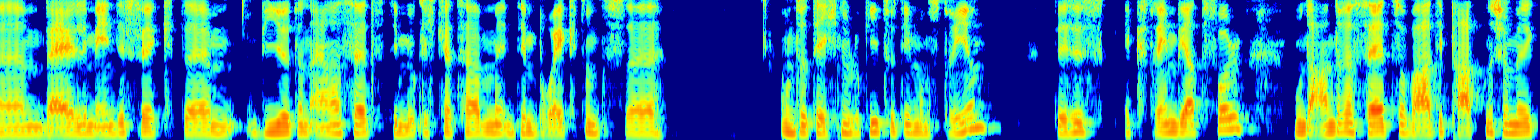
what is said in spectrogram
ähm, weil im Endeffekt ähm, wir dann einerseits die Möglichkeit haben, in dem Projekt uns äh, unsere Technologie zu demonstrieren. Das ist extrem wertvoll und andererseits aber auch die Partner schon mal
